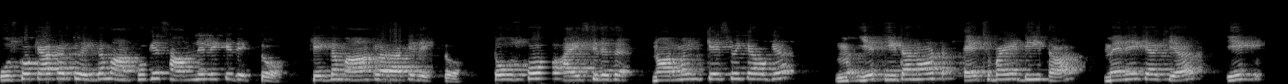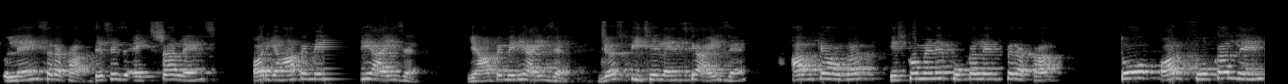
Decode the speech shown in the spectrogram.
उसको क्या करते हो, एकदम आँखों के सामने लेके देखते हो, कि एकदम आँख लगा के देखते हो तो उसको आइस के जैसे नॉर्मल केस में क्या हो गया? ये theta naught h by d था। मैंने क्या किया? एक लेंस रखा। दिस इज़ एक्स्ट्रा लेंस और यहाँ पे मेरी आईज है। यहाँ पे मेरी आईज है। जस्ट पीछे लेंस के आईज है। अब क्या होगा? इसको मैंने फोकल लेंथ पे रखा। तो और फोकल लेंथ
